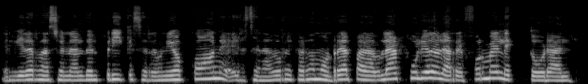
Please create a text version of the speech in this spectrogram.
el líder nacional del PRI, que se reunió con el senador Ricardo Monreal para hablar, Julio, de la reforma electoral.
